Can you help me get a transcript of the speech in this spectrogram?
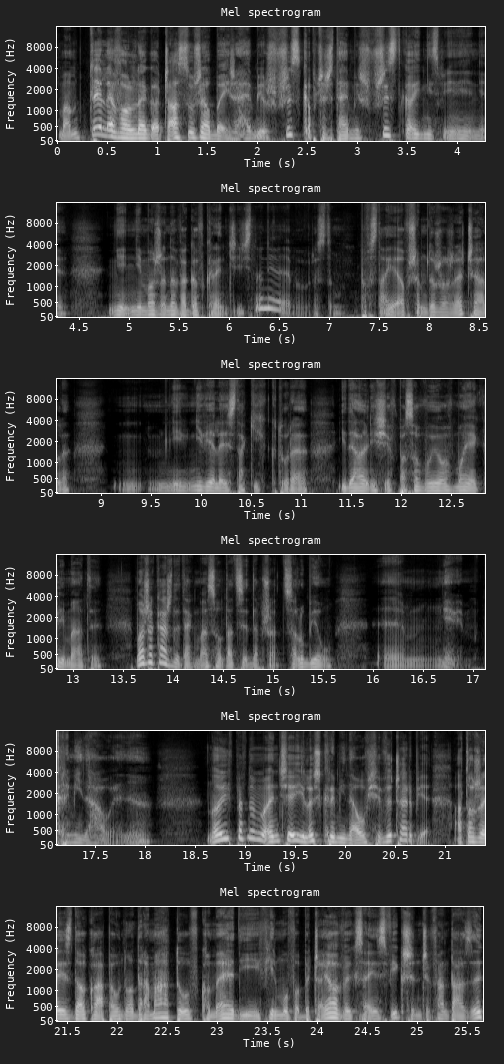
mam tyle wolnego czasu, że obejrzałem już wszystko, przeczytałem już wszystko i nic mnie nie, nie, nie, nie może nowego wkręcić. No nie, po prostu powstaje owszem dużo rzeczy, ale nie, niewiele jest takich, które idealnie się wpasowują w moje klimaty. Może każdy tak ma, są tacy na przykład, co lubią, nie wiem, kryminały, nie? No i w pewnym momencie ilość kryminałów się wyczerpie. A to, że jest dookoła pełno dramatów, komedii, filmów obyczajowych, science fiction czy fantazy,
